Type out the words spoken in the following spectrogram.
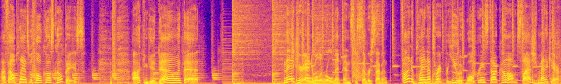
I found plans with low-cost copays. I can get down with that. Medicare annual enrollment ends December 7th. Find a plan that's right for you at walgreens.com slash Medicare.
